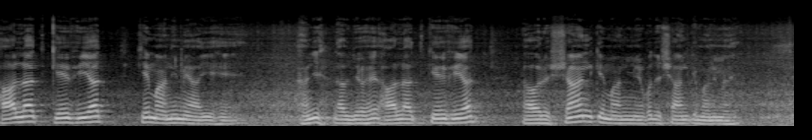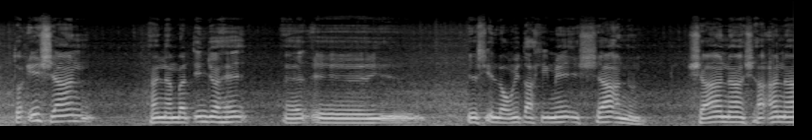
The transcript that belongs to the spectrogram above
حالت، کیفیت کے معنی میں آئی ہے۔ ہاں جی لفظ جو ہے، حالت، کیفیت اور شان کے معنی میں، خود شان کے معنی میں ہے تو اس شان ہاں، نمبر تین جو ہے اس کی لغوی تحقیق میں شان شانہ شانہ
